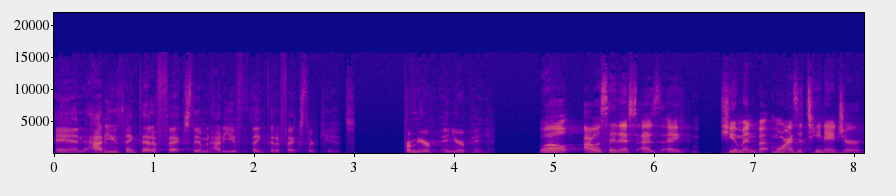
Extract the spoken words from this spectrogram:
And how do you think that affects them, and how do you think that affects their kids, from your, in your opinion? Well, I will say this as a human, but more as a teenager.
